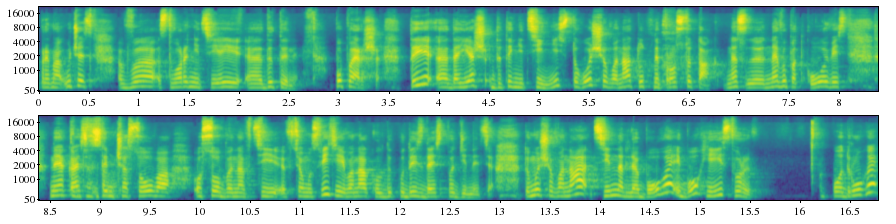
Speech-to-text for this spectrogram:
приймає участь в створенні цієї дитини. По-перше, ти даєш дитині цінність того, що вона тут не просто так, не, не випадковість, не якась Тимчасова. тимчасова особина в цій в цьому світі, і вона куди- кудись десь подінеться, тому що вона цінна для Бога, і Бог її створив. По-друге,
